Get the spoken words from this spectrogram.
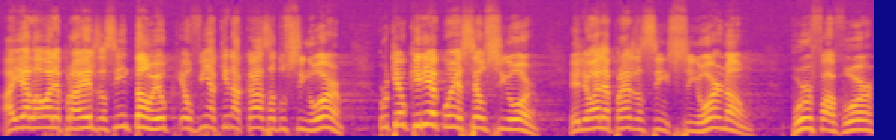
Aí ela olha para eles assim: então, eu, eu vim aqui na casa do Senhor, porque eu queria conhecer o Senhor. Ele olha para eles assim: Senhor, não, por favor,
